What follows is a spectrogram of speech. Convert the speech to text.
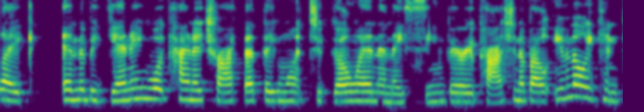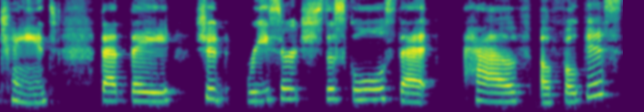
like, in the beginning what kind of track that they want to go in and they seem very passionate about, even though it can change, that they should research the schools that have a focus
